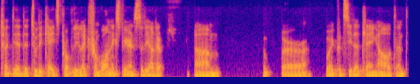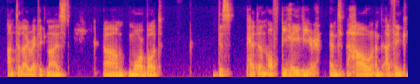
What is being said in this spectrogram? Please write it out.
20 uh, two decades probably like from one experience to the other um where where i could see that playing out. And until i recognized um more about this pattern of behavior and how and i think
